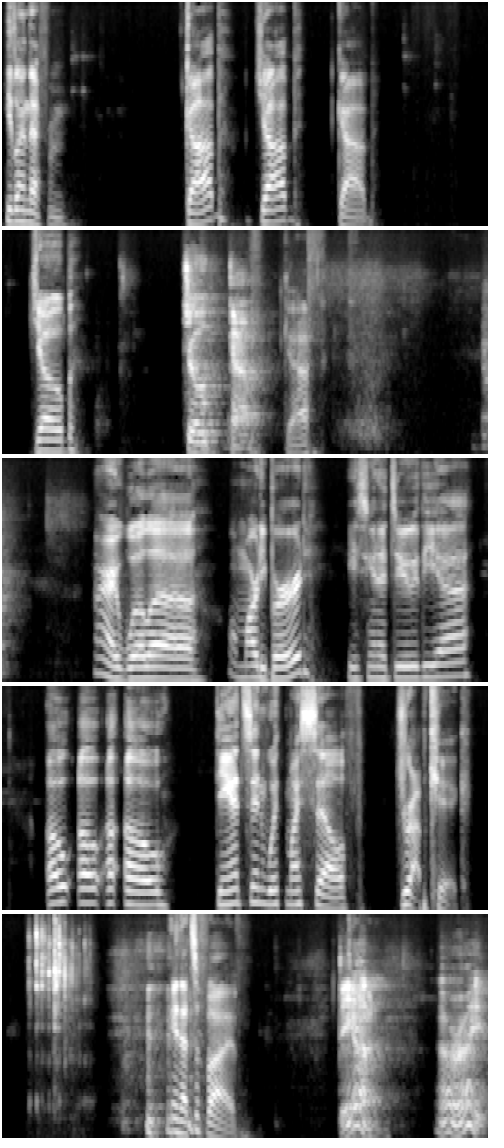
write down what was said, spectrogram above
He learned that from Gob, Job, Gob, Job, Job Gob. Gob. All right, well, uh, well, Marty Byrde, he's gonna do the uh, oh oh uh oh, dancing with myself, drop kick, and that's a five. Damn. All right.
